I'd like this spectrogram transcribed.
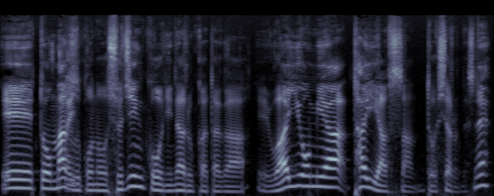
えー、とまずこの主人公になる方が、えーワイオミア・タイヤスさんとおっしゃるんですね。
